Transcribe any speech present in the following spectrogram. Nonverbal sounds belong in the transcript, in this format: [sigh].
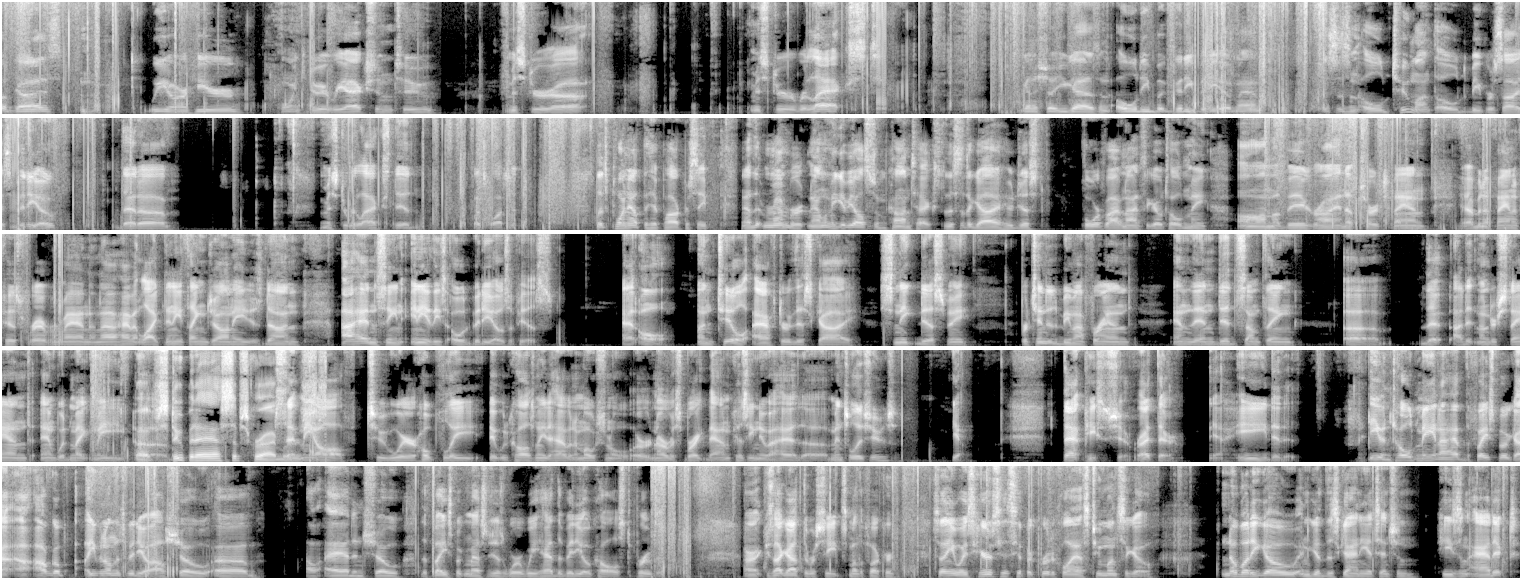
Up, guys? We are here going to do a reaction to Mr. Uh, Mr. Relaxed. I'm gonna show you guys an oldie but goodie video, man. This is an old, two month old to be precise, video that uh, Mr. Relaxed did. Let's watch it. Let's point out the hypocrisy. Now that remember, now let me give y'all some context. This is the guy who just four or five nights ago told me, "Oh, I'm a big Ryan Upchurch fan. Yeah, I've been a fan of his forever, man, and I haven't liked anything Johnny has done. I hadn't seen any of these old videos of his at all until after this guy sneak dissed me, pretended to be my friend, and then did something." Uh, that I didn't understand and would make me uh, stupid ass subscribers set me off to where hopefully it would cause me to have an emotional or nervous breakdown because he knew I had uh, mental issues. Yeah, that piece of shit right there. Yeah, he did it. even told me, and I have the Facebook. I, I will go even on this video. I'll show. Uh, I'll add and show the Facebook messages where we had the video calls to prove it. Alright, because I got the receipts, motherfucker. So anyways, here's his hypocritical ass two months ago. Nobody go and give this guy any attention. He's an addict.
